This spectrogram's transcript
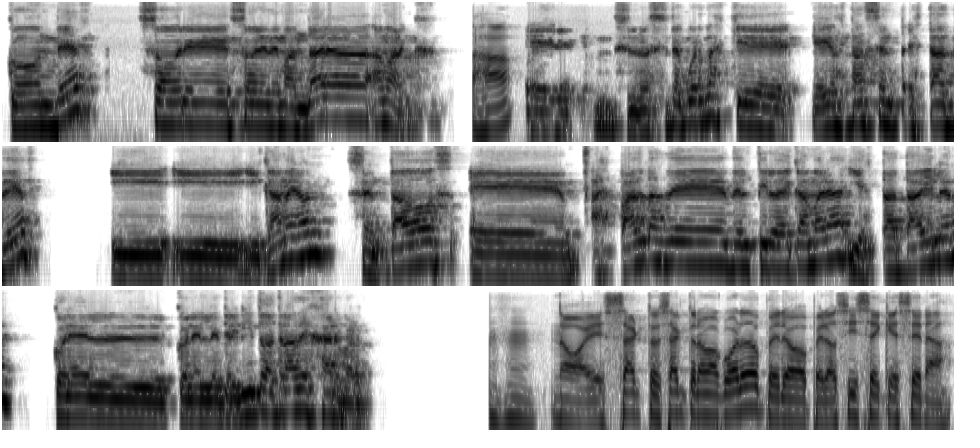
con Dev sobre, sobre demandar a, Mark. Ajá. Eh, no sé si te acuerdas que ellos están, está Dev y, Cameron sentados eh, a espaldas del tiro de cámara y está Tyler con el, con el letrerito atrás de Harvard. No, exacto, exacto, no me acuerdo, pero, pero sí sé qué escena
